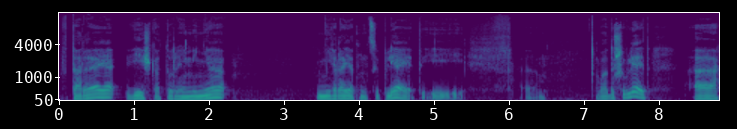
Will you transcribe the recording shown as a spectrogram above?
Вторая вещь, которая меня невероятно цепляет и э, воодушевляет, а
